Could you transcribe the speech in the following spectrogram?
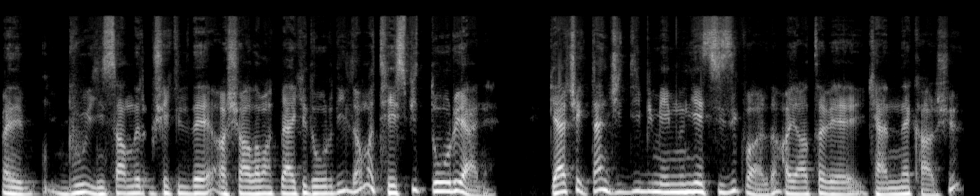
hani bu insanları bu şekilde aşağılamak belki doğru değildi ama tespit doğru yani. Gerçekten ciddi bir memnuniyetsizlik vardı hayata ve kendine karşı.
